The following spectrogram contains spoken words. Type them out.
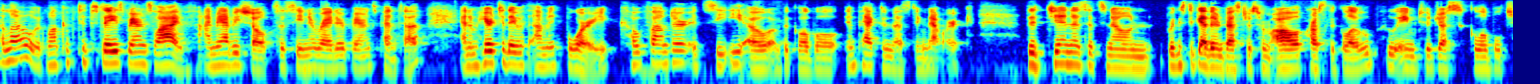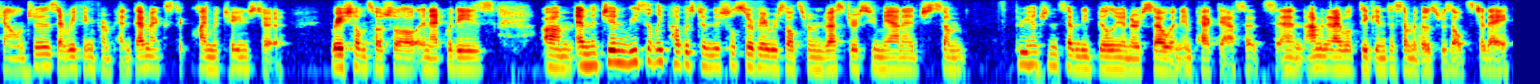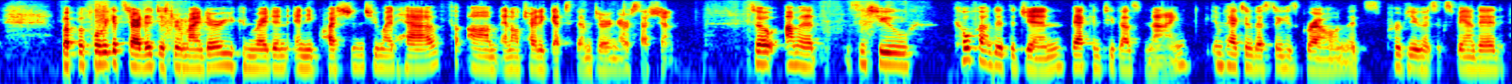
Hello, and welcome to today's Barron's Live. I'm Abby Schultz, a senior writer at Barron's Penta, and I'm here today with Amit Bouri, co founder and CEO of the Global Impact Investing Network. The GIIN, as it's known, brings together investors from all across the globe who aim to address global challenges, everything from pandemics to climate change to racial and social inequities. Um, and the GIIN recently published initial survey results from investors who manage some 370 billion or so in impact assets. And Amit and I will dig into some of those results today. But before we get started, just a reminder you can write in any questions you might have, um, and I'll try to get to them during our session. So, Amit, since you co-founded the GIIN back in 2009. Impact investing has grown. Its purview has expanded.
